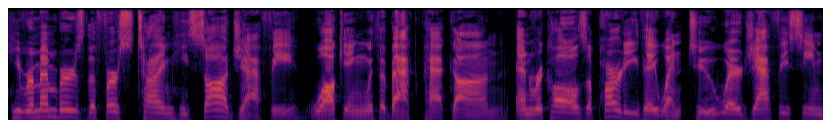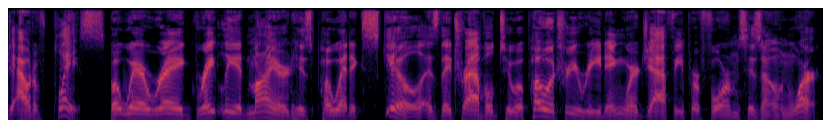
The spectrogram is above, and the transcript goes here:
He remembers the first time he saw Japhy walking with a backpack on and recalls a party they went to where Japhy seemed out of place, but where Ray greatly admired his poetic skill as they traveled to a poetry reading where Japhy performs his own work.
